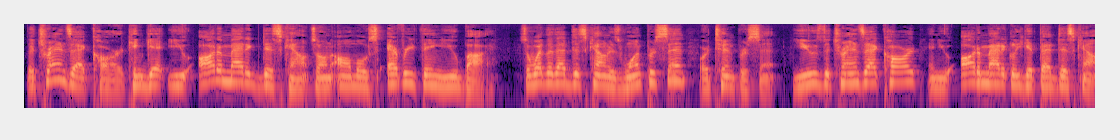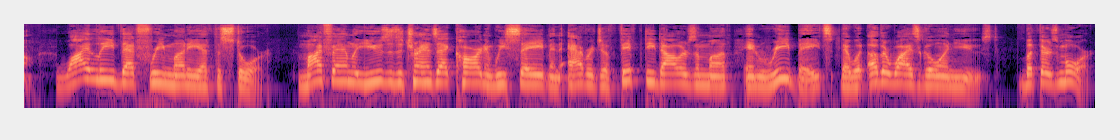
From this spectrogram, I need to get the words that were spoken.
The Transact card can get you automatic discounts on almost everything you buy. So whether that discount is 1% or 10%, use the Transact card and you automatically get that discount. Why leave that free money at the store? My family uses the Transact card and we save an average of $50 a month in rebates that would otherwise go unused. But there's more.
